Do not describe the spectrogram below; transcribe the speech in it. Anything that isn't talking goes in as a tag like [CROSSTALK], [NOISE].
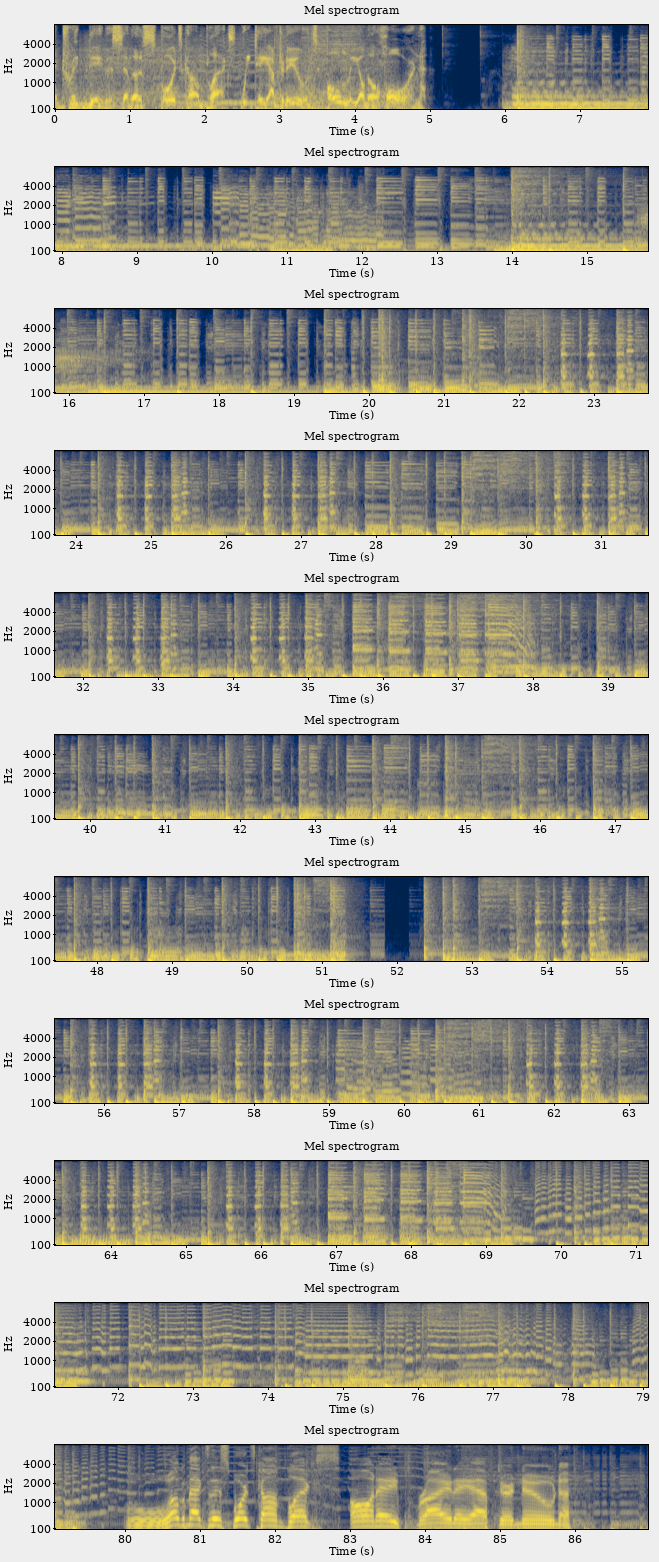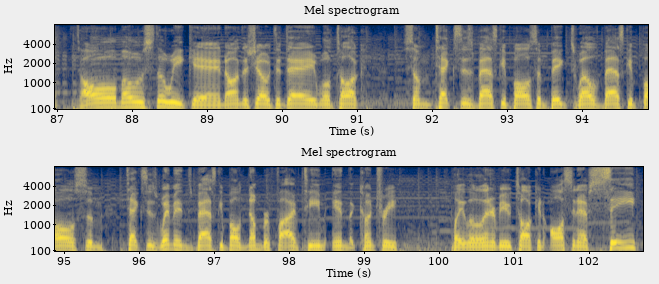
Patrick Davis and the Sports Complex. Weekday afternoons, only on the Horn. Welcome back to the Sports Complex on a Friday afternoon. It's almost the weekend. On the show today, we'll talk some Texas basketball, some Big 12 basketball, some Texas women's basketball, number five team in the country. Play a little interview talking Austin FC.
